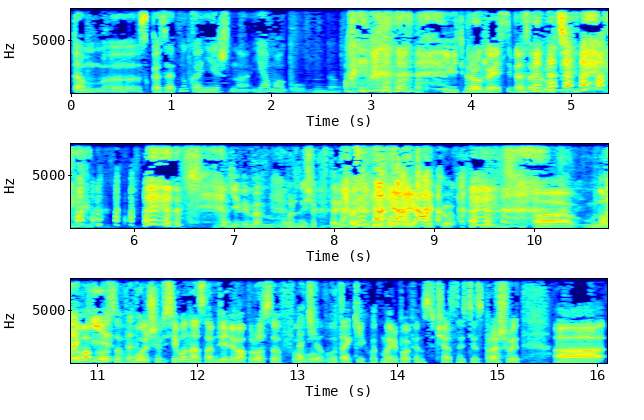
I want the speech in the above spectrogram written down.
там э, сказать, ну, конечно, я могу. Трогая себя за грудь. Э, Можно еще повторить последнюю реплику? А, Много вопросов, больше всего, на самом деле, вопросов вот таких. Вот Мэри Поппинс, в частности, спрашивает. а,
